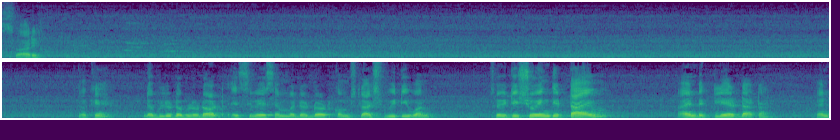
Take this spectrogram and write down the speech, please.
sorry. Okay. www.svsembedded.com slash vt1 so it is showing the time and clear data and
